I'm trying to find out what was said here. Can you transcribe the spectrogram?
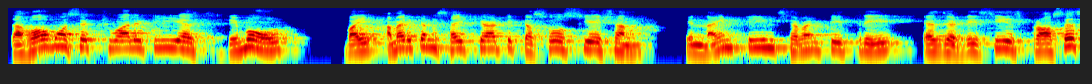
the homosexuality has removed by American Psychiatric Association in 1973 as a disease process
